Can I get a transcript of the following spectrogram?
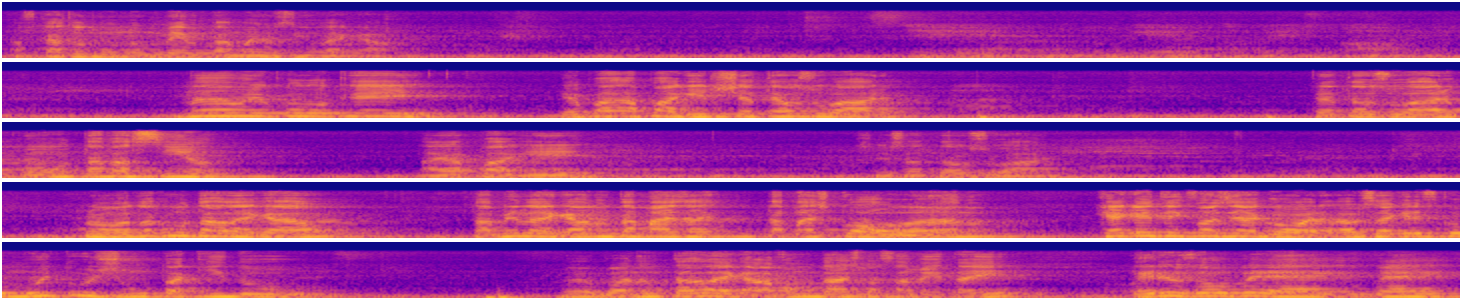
Vai ficar todo mundo no mesmo tamanhozinho legal. Não, eu coloquei. Eu apaguei, deixei até o usuário. Tem até o usuário ponto, tava assim, ó. Aí eu apaguei. Deixei só até o usuário. Pronto, olha como tá legal. Tá bem legal, não tá mais, não tá mais colando. O que é que a gente tem que fazer agora? Sei que ele ficou muito junto aqui do. Mas não tá legal, vamos dar espaçamento aí. Ele usou o BR, o BR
